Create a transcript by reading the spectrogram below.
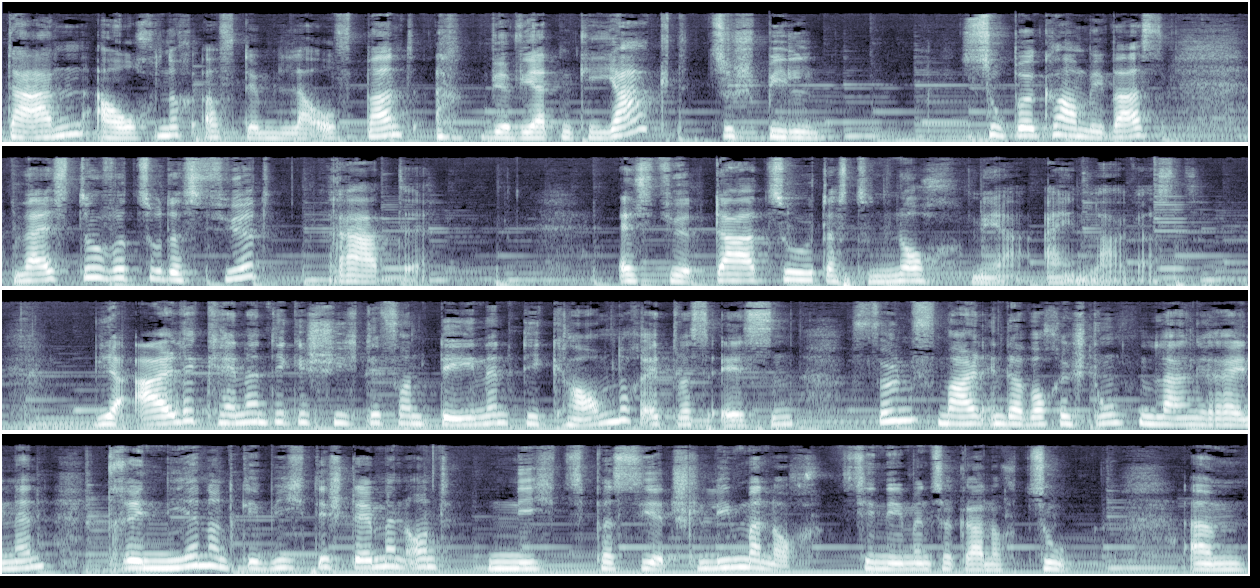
dann auch noch auf dem Laufband Wir werden gejagt zu spielen. Super Kombi, was? Weißt du, wozu das führt? Rate. Es führt dazu, dass du noch mehr einlagerst. Wir alle kennen die Geschichte von denen, die kaum noch etwas essen, fünfmal in der Woche stundenlang rennen, trainieren und Gewichte stemmen und nichts passiert. Schlimmer noch, sie nehmen sogar noch zu. Ähm,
